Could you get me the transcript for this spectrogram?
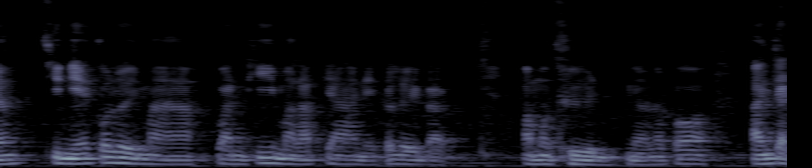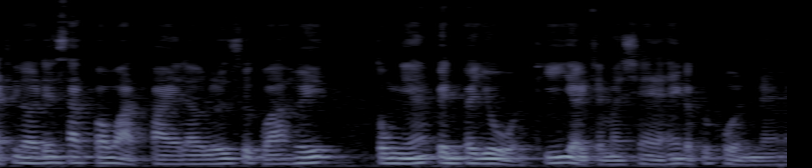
นะทีเนี้ยก็เลยมาวันที่มารับยาเนี่ยก็เลยแบบเอามาคืนนะแล้วก็หลังจากที่เราได้ซักประวัติไปเรารู้สึกว่าเฮ้ยตรงเนี้ยเป็นประโยชน์ที่อยากจะมาแชร์ให้กับทุกคนนะ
